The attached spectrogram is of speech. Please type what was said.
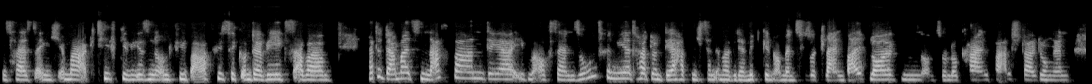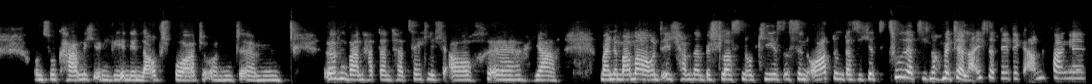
Das heißt eigentlich immer aktiv gewesen und viel barfüßig unterwegs. Aber ich hatte damals einen Nachbarn, der eben auch seinen Sohn trainiert hat und der hat mich dann immer wieder mitgenommen zu so kleinen Waldläufen und so lokalen Veranstaltungen. Und so kam ich irgendwie in den Laufsport und ähm, irgendwann hat dann tatsächlich auch äh, ja meine Mama und ich haben dann beschlossen, okay, es ist in Ordnung, dass ich jetzt zusätzlich noch mit der Leichtathletik anfange.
